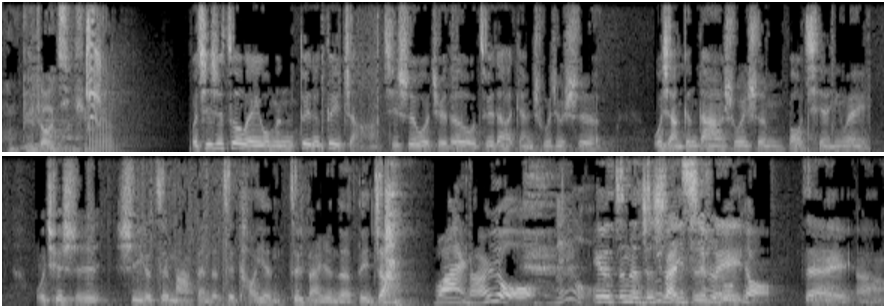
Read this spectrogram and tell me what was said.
别着急。我其实作为我们队的队长啊，其实我觉得我最大的感触就是，我想跟大家说一声抱歉，因为我确实是一个最麻烦的、最讨厌、最烦人的队长。Why？哪有？没有。因为真的就是一百七十多会票，在啊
